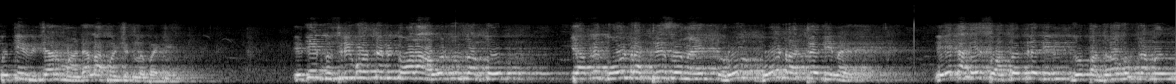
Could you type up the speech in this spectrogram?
पण ते विचार मांडायला आपण शिकलं पाहिजे. इथे दुसरी गोष्ट मी तुम्हाला आवर्जून सांगतो की आपले दोन राष्ट्रीय सण आहेत रोज दोन राष्ट्रीय दिन आहेत. एक आहे स्वातंत्र्य दिन जो पंधरा ऑगस्ट आपण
